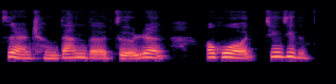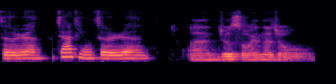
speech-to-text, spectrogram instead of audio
自然承担的责任，包括经济的责任、家庭责任。嗯，就所谓那种。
